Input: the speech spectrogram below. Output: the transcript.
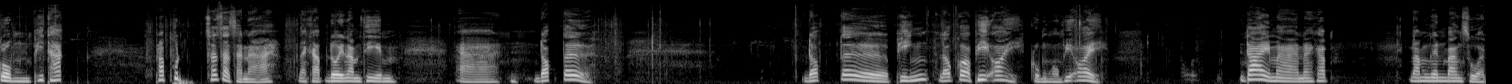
กลุ่มพิทักษ์พระพุทธศาสนานะครับ โดยนำทีมด็อกเตอร์ด็อกเตอร์พิงค์แล้วก็พี่อ้อย กลุ่มของพี่อ้อย ได้มานะครับนำเงินบางส่วน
